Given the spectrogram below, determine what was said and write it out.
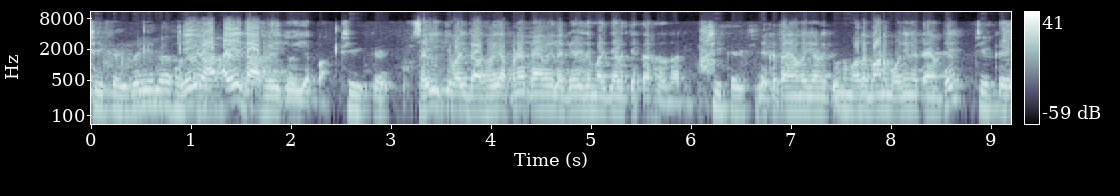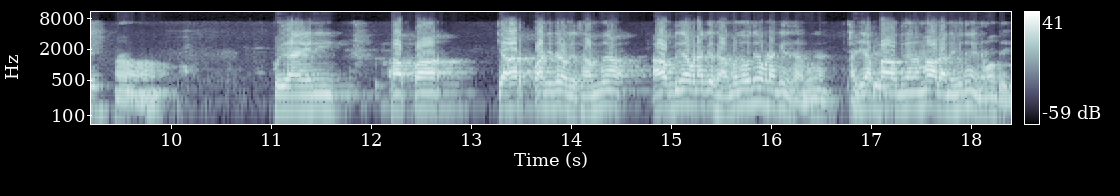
ਠੀਕ ਹੈ ਜੀ ਬਾਈ ਇਹਨਾਂ ਇਹ ਇਹ 10 ਵਜੇ ਚੋਈ ਆਪਾਂ। ਠੀਕ ਹੈ। ਸਹੀ ਚਵਾਈ 10 ਵਜੇ ਆਪਣੇ ਕੈਮਰੇ ਲੱਗੇ ਨੇ ਤੇ ਮਰਜ਼ੀ ਨਾਲ ਚੈੱਕ ਕਰ ਸਕਦਾ ਕਿ ਠੀਕ ਹੈ ਜੀ ਇੱਕ ਟਾਈਮ ਦਾ ਜਾਣ ਕੇ ਉਹਨੂੰ ਮਾਤਾ ਬਣ ਪਹੁੰਚੇ ਨੇ ਟਾਈਮ ਤੇ। ਠੀਕ ਹੈ ਹਾਂ। ਕੋਈ ਆਏ ਨਹੀਂ। ਆਪਾਂ 4-5 ਦਿਨ ਹੋ ਗਏ ਸਾਹਮਣੇ। ਆਪਦੀਆਂ ਬਣਾ ਕੇ ਸਾਹਮਣੇ ਉਹਦੀਆਂ ਬਣਾ ਕੇ ਨਹੀਂ ਸਾਹਮਣੇ ਅਜੇ। ਆਪਾਂ ਆਪਦੀਆਂ ਨਮਾ ਲਾਂਦੇ ਉਹਦੇ ਨਹੀਂ ਨਮਾਉਂਦੇ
